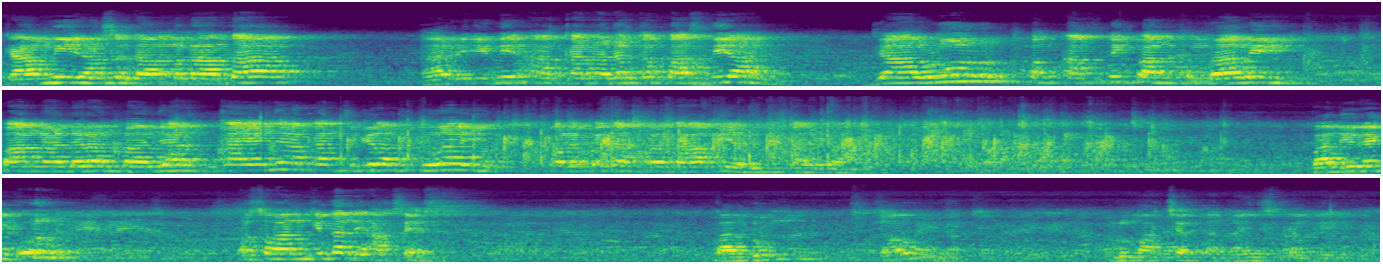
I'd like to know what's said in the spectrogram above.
kami yang sedang menata, hari ini akan ada kepastian jalur pengaktifan kembali Pangandaran Banjar kayaknya akan segera dimulai oleh PT Kereta Api ya saya. Pak Direktur, persoalan kita diakses. Bandung jauh, belum macet dan lain sebagainya.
